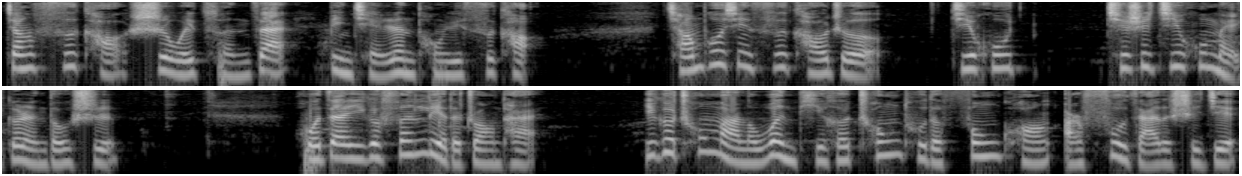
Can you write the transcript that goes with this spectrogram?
将思考视为存在，并且认同于思考。强迫性思考者几乎，其实几乎每个人都是活在一个分裂的状态，一个充满了问题和冲突的疯狂而复杂的世界，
